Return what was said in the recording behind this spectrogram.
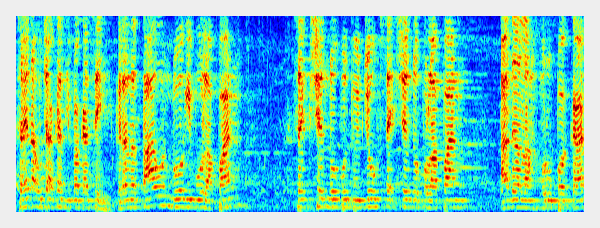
Saya nak ucapkan terima kasih kerana tahun 2008 Seksyen 27, Seksyen 28 adalah merupakan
